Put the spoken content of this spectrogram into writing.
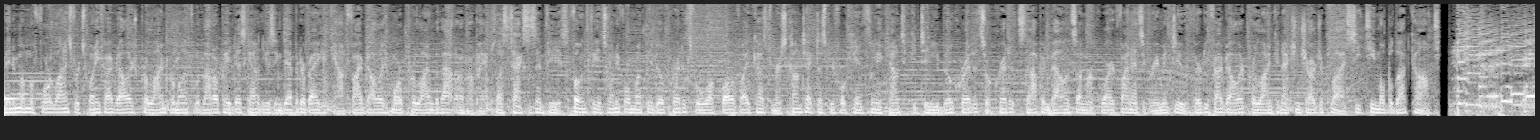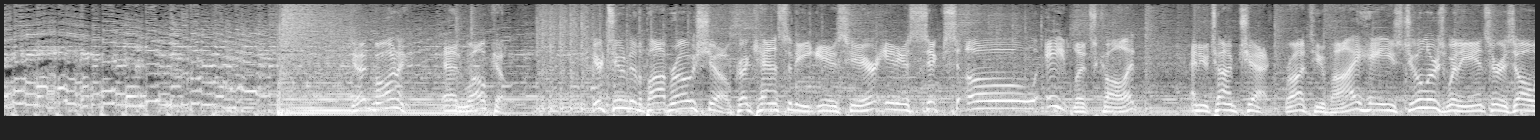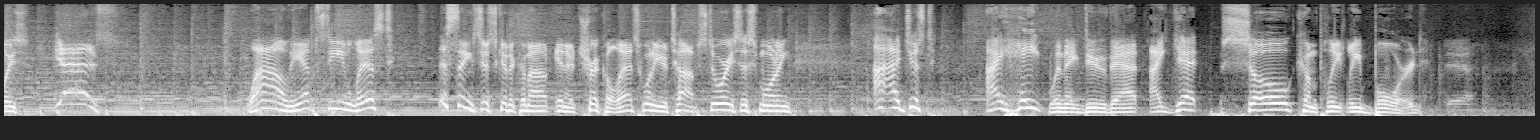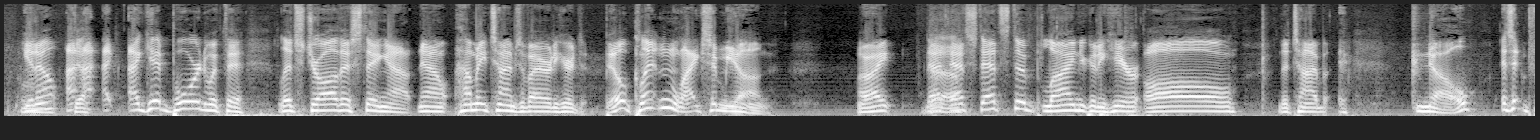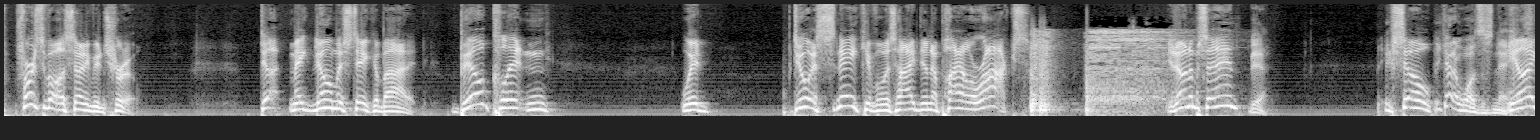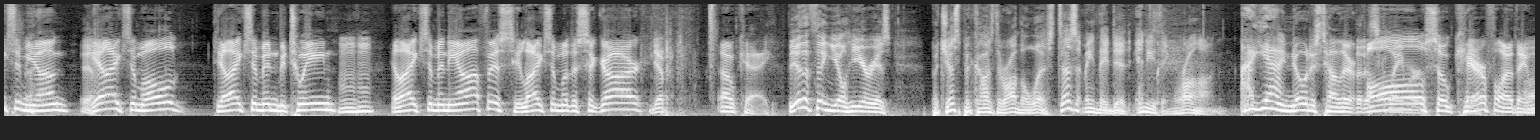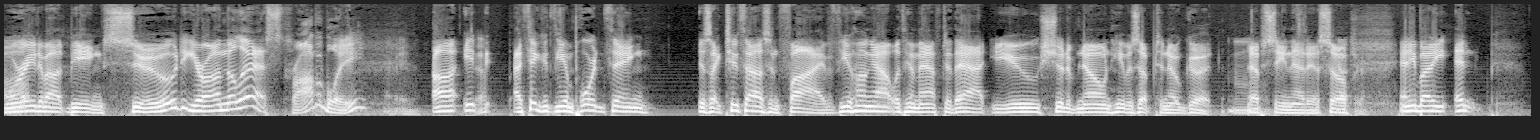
Minimum of four lines for $25 per line per month with auto pay discount using debit or bank account. $5 more per line without auto pay, plus taxes and fees. Phone fee at 24 monthly bill credits for well qualified customers. Contact us before canceling account to continue bill credits or credit stop and balance on required finance agreement due. $35 per line connection charge applies. Ctmobile.com. Good morning and welcome. You're tuned to the Bob Rose Show. Greg Cassidy is here. It is 6.08, let's call it. And your time check brought to you by Hayes Jewelers, where the answer is always yes. Wow, the Epstein list. This thing's just going to come out in a trickle. That's one of your top stories this morning. I, I just, I hate when they do that. I get so completely bored. Mm-hmm. Yeah. You know, Yeah. I, I, I get bored with the let's draw this thing out. Now, how many times have I already heard Bill Clinton likes him young? All right, that, that's that's the line you're going to hear all the time. No, it's first of all, it's not even true. Duh, make no mistake about it. Bill Clinton would do a snake if it was hiding in a pile of rocks. You know what I'm saying? Yeah. So He kind of was a snake. he likes him young. Yeah. He likes him old. He likes him in between. Mm-hmm. He likes him in the office. He likes him with a cigar. Yep. Okay. The other thing you'll hear is, but just because they're on the list doesn't mean they did anything wrong. Uh, yeah, I noticed how they're The all so careful. Are they Oh. worried about being sued? You're on the list. Probably. I mean, Uh, it, I think the important thing is like 2005. If you hung out with him after that, you should have known he was up to no good. Epstein, that is. So, Mm. Gotcha. anybody, and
